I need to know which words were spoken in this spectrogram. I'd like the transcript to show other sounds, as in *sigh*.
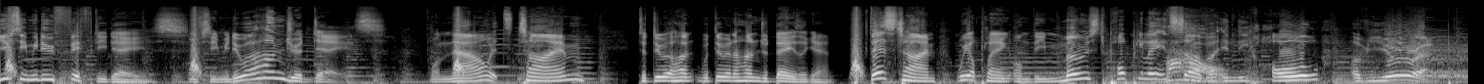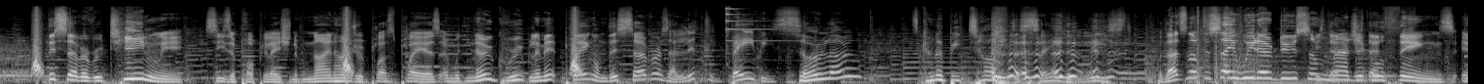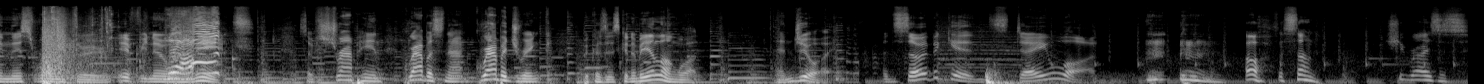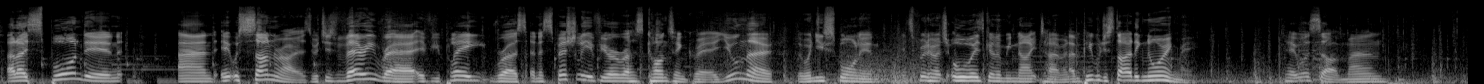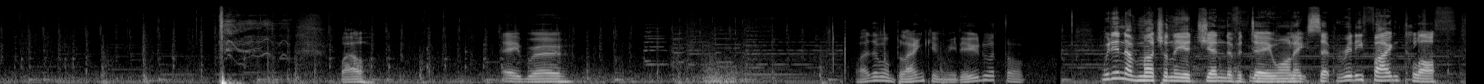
You've seen me do 50 days. You've seen me do 100 days. Well, now it's time to do a hun- we're doing 100 days again. This time, we are playing on the most populated Wow. server in the whole of Europe. This server routinely sees a population of 900 plus players, and with no group limit, playing on this server as a little baby solo, it's gonna be tough to say the *laughs* least. But that's not to say we don't do some He's magical dead. things in this run through, if you know what, I mean. So strap in, grab a snack, grab a drink, because it's gonna be a long one. Enjoy. And so it begins, day one. *clears throat* oh, the sun. She rises. And I spawned in and it was sunrise, which is very rare if you play Rust, and especially if you're a Rust content creator. You'll know that when you spawn in, it's pretty much always going to be nighttime, and people just started ignoring me. Hey, what's up, man? *laughs* wow. Hey, bro. Why is everyone blanking me, dude? What the? We didn't have much on the agenda for day one except really find cloth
